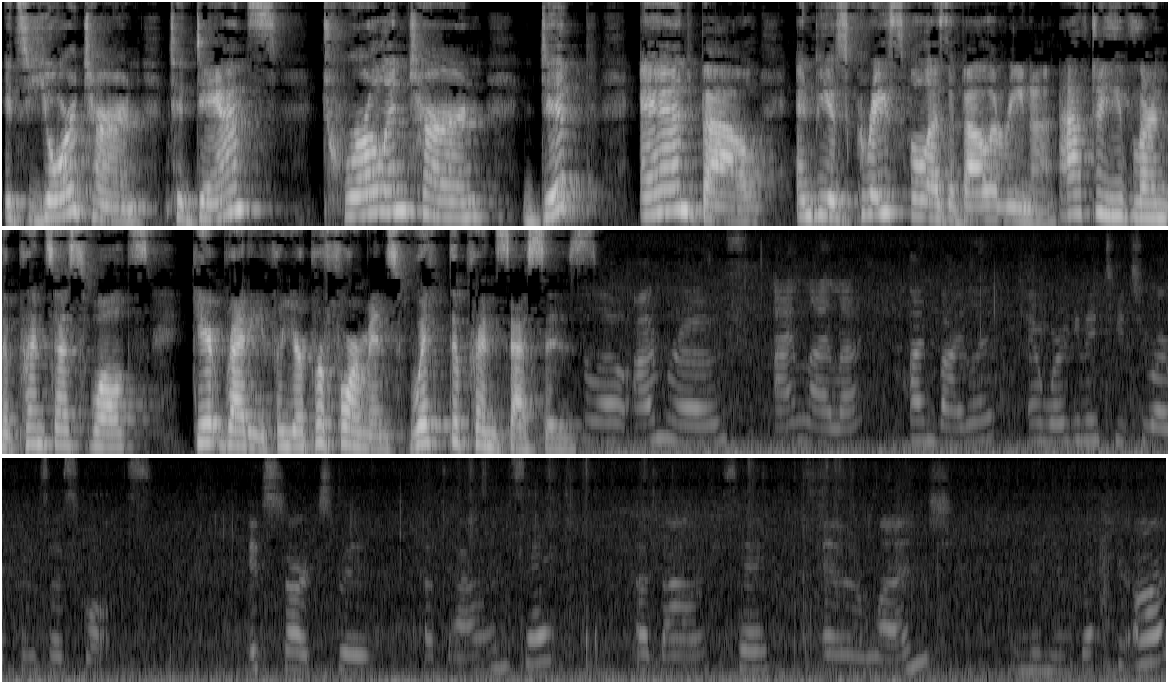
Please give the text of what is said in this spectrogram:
It's your turn to dance, twirl and turn, dip and bow, and be as graceful as a ballerina. After you've learned the princess waltz, get ready for your performance with the princesses. Hello, I'm Rose. I'm Lila. I'm Violet, and we're going to teach you our princess waltz. It starts with a balance, a balance, and a lunge, and then you brush your arms,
